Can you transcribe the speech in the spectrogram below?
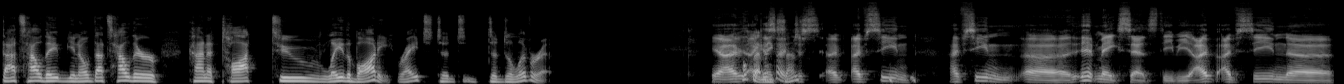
that's how they, you know, that's how they're kind of taught to lay the body, right? To to, to deliver it. Yeah, I, I guess makes I sense. just I've I've seen I've seen uh it makes sense, DB. I've I've seen uh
